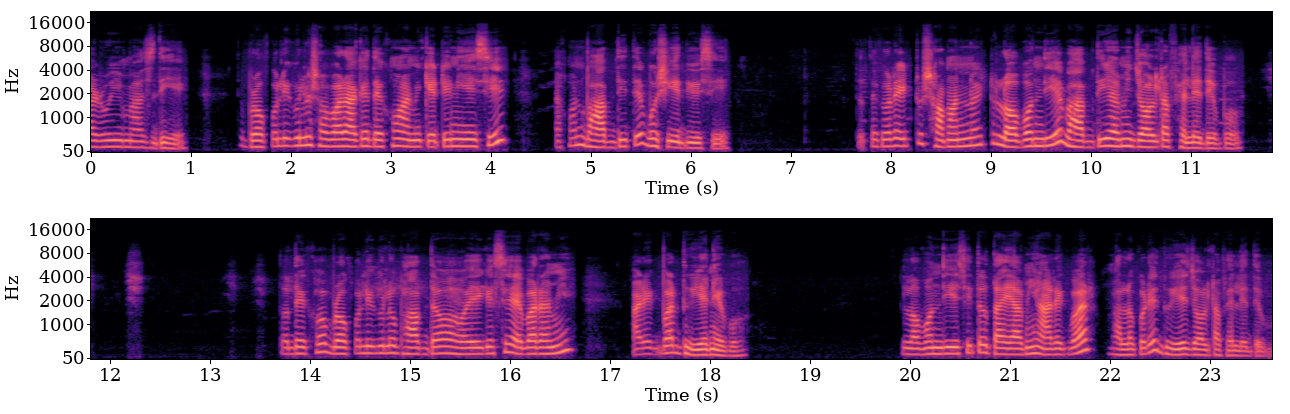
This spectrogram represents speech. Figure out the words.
আর রুই মাছ দিয়ে। ব্রকলিগুলো সবার আগে দেখো, আমি কেটে নিয়েছি। এখন ভাপ দিতে বসিয়ে দিয়েছি। তাতে করে একটু সামান্য একটু লবণ দিয়ে ভাপ দিয়ে আমি জলটা ফেলে দেব। তো দেখো ব্রকলিগুলো ভাপ দেওয়া হয়ে গেছে, এবার আমি আরেকবার ধুয়ে নেব। লবণ দিয়েছি তো, তাই আমি আরেকবার ভালো করে ধুয়ে জলটা ফেলে দেব।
